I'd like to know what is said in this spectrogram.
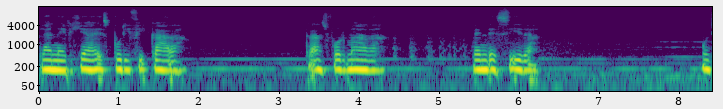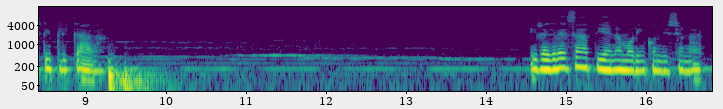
La energía es purificada, transformada, bendecida multiplicada. Y regresa a ti en amor incondicional.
